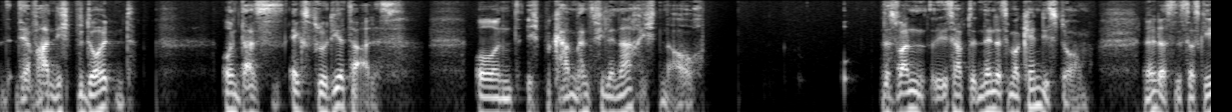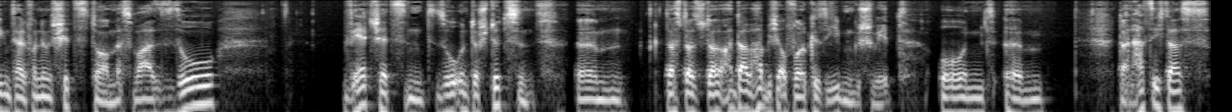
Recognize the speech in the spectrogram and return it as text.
der war nicht bedeutend. Und das explodierte alles. Und ich bekam ganz viele Nachrichten auch. Das waren, ich nenne das immer Candy Storm. Ne, das ist das Gegenteil von einem Shitstorm. Das war so wertschätzend, so unterstützend. Ähm, dass das, da, da habe ich auf Wolke 7 geschwebt. Und ähm, dann hat sich das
